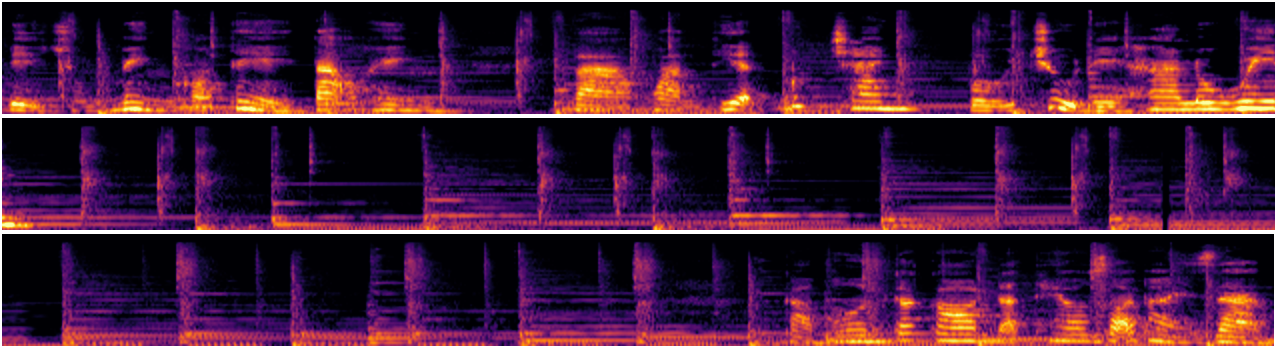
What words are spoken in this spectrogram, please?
để chúng mình có thể tạo hình và hoàn thiện bức tranh với chủ đề Halloween. Cảm ơn các con đã theo dõi bài giảng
